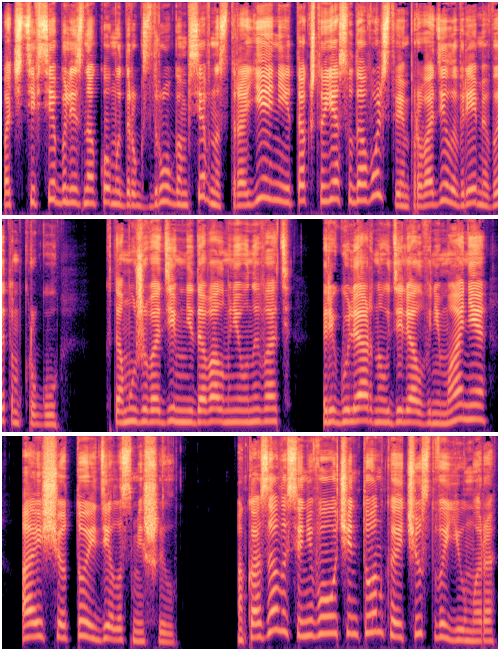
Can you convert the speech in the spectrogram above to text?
почти все были знакомы друг с другом, все в настроении, так что я с удовольствием проводила время в этом кругу – к тому же Вадим не давал мне унывать, регулярно уделял внимание, а еще то и дело смешил. Оказалось, у него очень тонкое чувство юмора.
